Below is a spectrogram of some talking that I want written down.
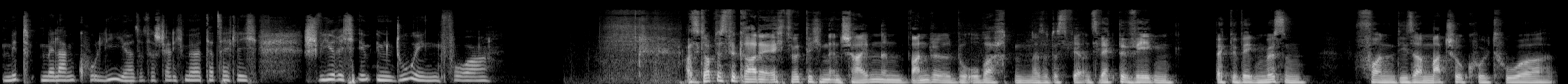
mit Melancholie? Also das stelle ich mir tatsächlich schwierig im, im Doing vor. Also ich glaube, dass wir gerade echt wirklich einen entscheidenden Wandel beobachten. Also dass wir uns wegbewegen, wegbewegen müssen von dieser Macho-Kultur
